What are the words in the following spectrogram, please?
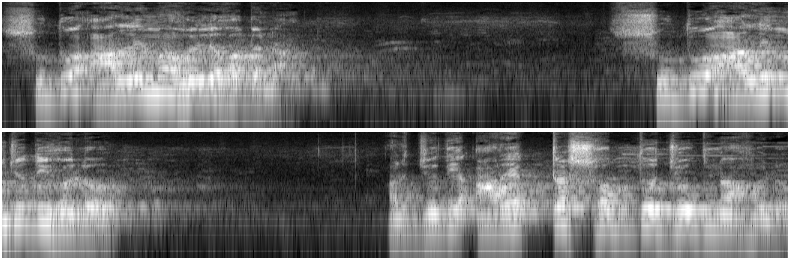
শুধু আলেমা হইলে হবে না। শুধু আলেম যদি হইল আর যদি আরেকটা শব্দ যোগ না হইল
